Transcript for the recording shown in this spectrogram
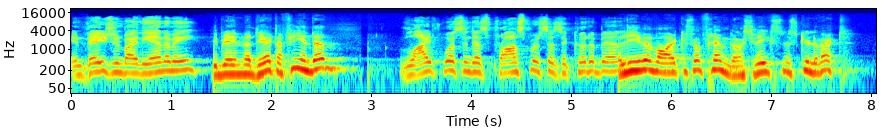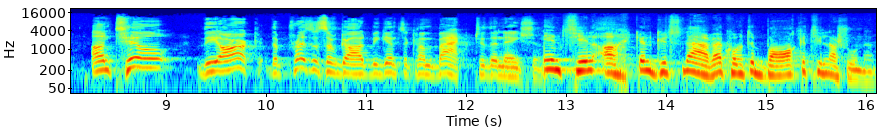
Invasion by the enemy. De ble invadert av fienden, Life wasn't as prosperous as it could have been livet var ikke så fremgangsrikt som det skulle vært. Until the ark, the presence of God, begins to come back to the nation. Inntil arken, Guds nærvær, kom tilbake til nasjonen.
